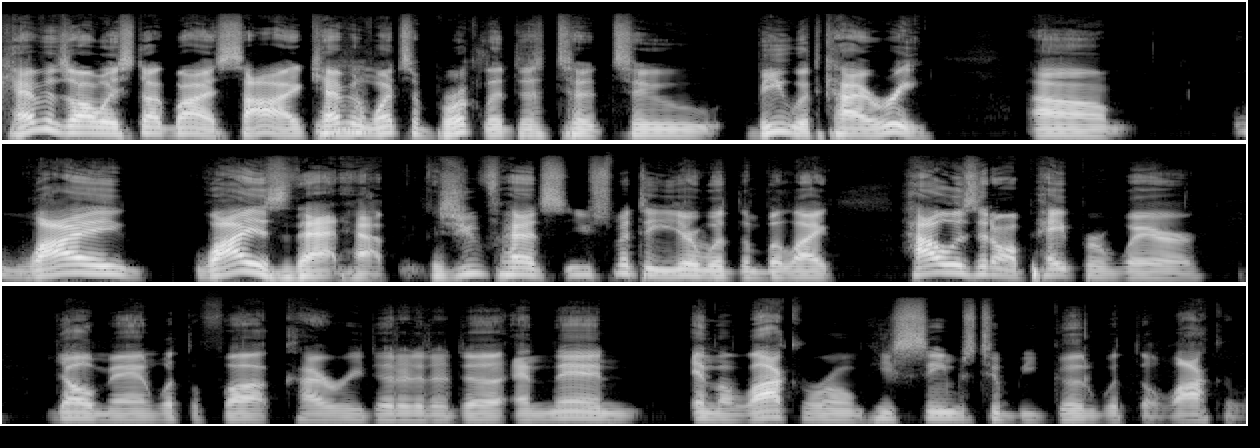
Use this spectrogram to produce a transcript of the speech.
Kevin's always stuck by his side. Kevin went to Brooklyn to to to be with Kyrie. Um, why why is that happening? Because you've had you've spent a year with them, but like, how is it on paper where, yo man, what the fuck, Kyrie da da da da, and then in the locker room he seems to be good with the locker room.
